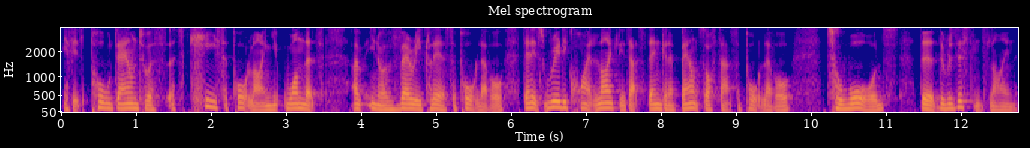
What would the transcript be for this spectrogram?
if it's pulled down to a, a key support line, one that's a, you know a very clear support level, then it's really quite likely that's then going to bounce off that support level towards the, the resistance line.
